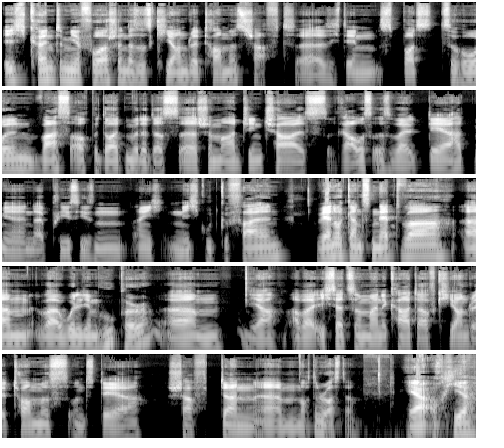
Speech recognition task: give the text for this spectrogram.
ich könnte mir vorstellen, dass es Keandre Thomas schafft, äh, sich den Spot zu holen, was auch bedeuten würde, dass äh, Shamar Jean Charles raus ist, weil der hat mir in der Preseason eigentlich nicht gut gefallen. Wer noch ganz nett war, ähm, war William Hooper. Ähm, ja, aber ich setze meine Karte auf Keandre Thomas und der schafft dann ähm, noch den Roster. Ja, auch hier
